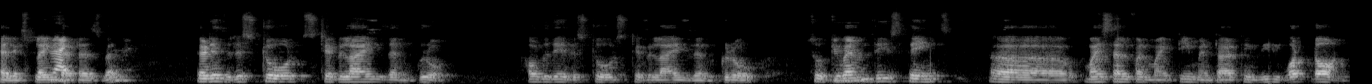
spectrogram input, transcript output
I'll explain Right. that as well. That is restore, stabilize, and grow. How do they restore, stabilize, and grow? So, given these things, uh, myself and my team, entire thing, we worked on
